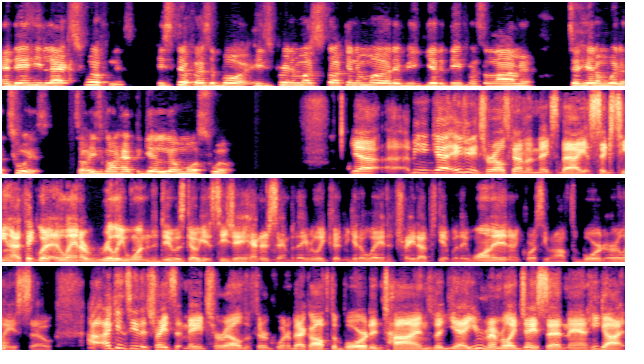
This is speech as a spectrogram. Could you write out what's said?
And then he lacks swiftness he's stiff as a board. He's pretty much stuck in the mud if you get a defensive lineman to hit him with a twist. So he's gonna have to get a little more swift. Yeah, I mean, yeah, AJ Terrell's kind of a mixed bag at 16. I think what Atlanta really wanted to do was go get CJ Henderson, but they really couldn't get away to trade up to get what they wanted. And of course, he went off the board early. So I, can see the trades that made Terrell the third cornerback off the board in times. But yeah, you remember, like Jay said, man, he got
